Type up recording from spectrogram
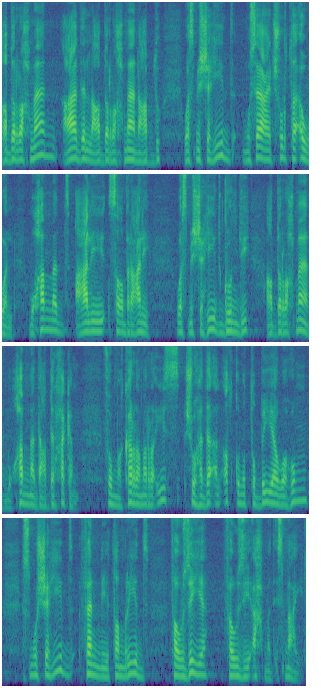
عبد الرحمن عادل عبد الرحمن عبده واسم الشهيد مساعد شرطة أول محمد علي صابر علي واسم الشهيد جندي عبد الرحمن محمد عبد الحكم. ثم كرم الرئيس شهداء الأطقم الطبية وهم اسم الشهيد فني تمريض فوزية فوزي أحمد إسماعيل.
